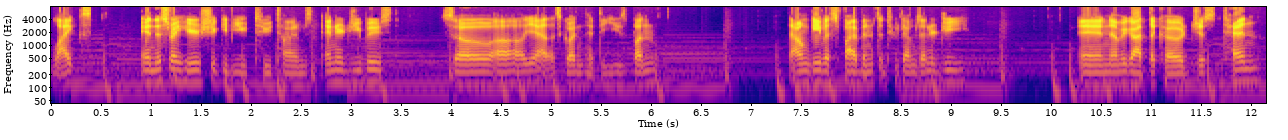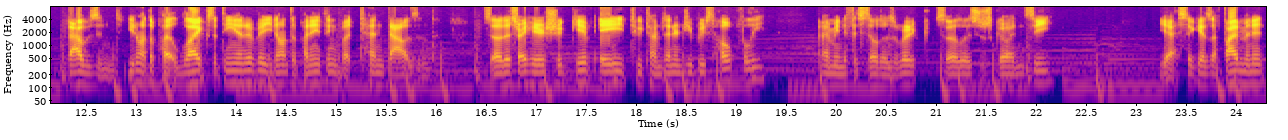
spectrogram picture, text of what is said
likes, and this right here should give you two times energy boost. So uh, yeah, let's go ahead and hit the use button. That one gave us five minutes of two times energy. And now we got the code just 10,000. You don't have to put likes at the end of it. You don't have to put anything but 10,000. So this right here should give a two times energy boost, hopefully. I mean, if it still doesn't work. So let's just go ahead and see. Yes, it gives a five minute,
